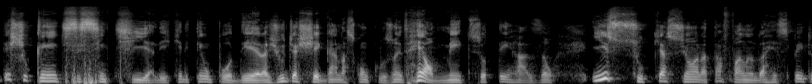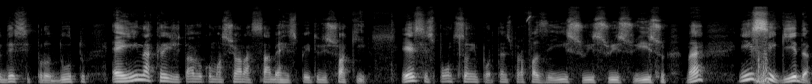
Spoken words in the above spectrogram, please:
Deixa o cliente se sentir ali, que ele tem o poder, ajude a chegar nas conclusões. Realmente, o senhor tem razão. Isso que a senhora está falando a respeito desse produto é inacreditável como a senhora sabe a respeito disso aqui. Esses pontos são importantes para fazer isso, isso, isso, isso, né? E em seguida,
